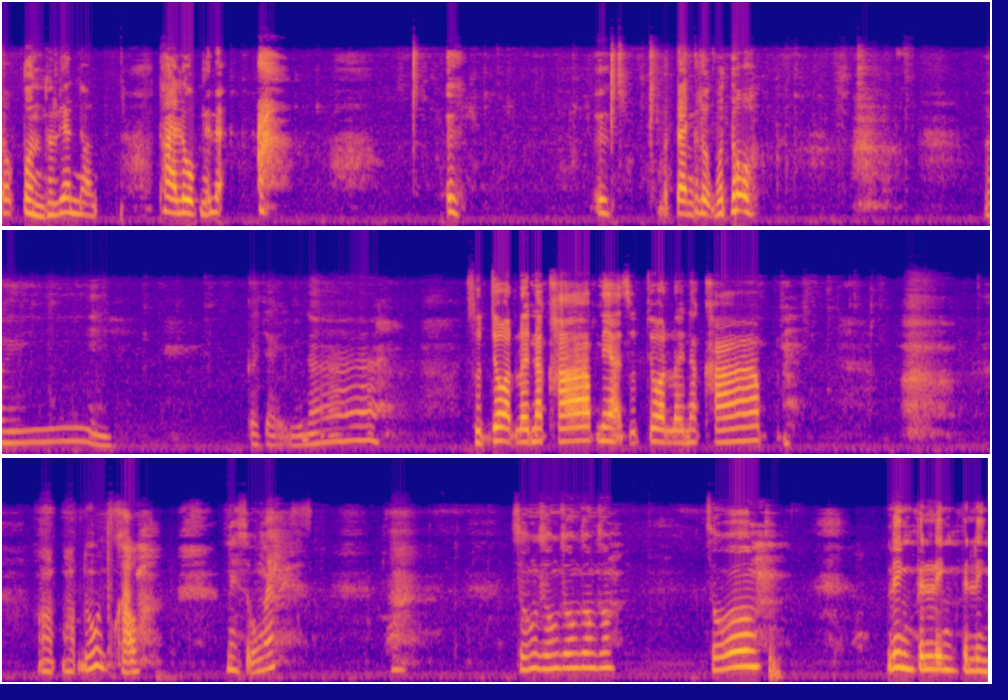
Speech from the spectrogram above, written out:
ตกต้นทุเรียนนอนถ่ายรูปนี่แหละอะเออเออมาแต่งกระดูกมาโตเอ้ยก็ใหญ่อยู่นะ สุดยอดเลยนะครับ เนี่ย สุดยอดเลยนะครับ หอบหอบนู้นภูเขานี่สูงไหมสูงสูงสูงสูงสูงสูงลิงเป็นลิงเป็นลิง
